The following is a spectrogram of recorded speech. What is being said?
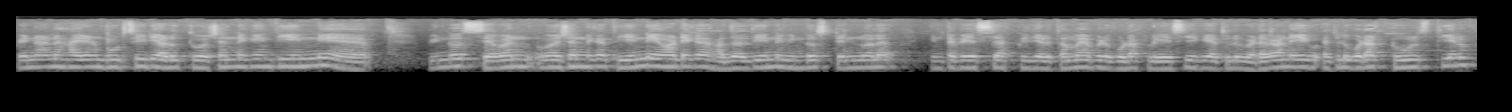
පෙන්නන Hiron Boot CD අලුත් version එකකින් තියෙන්නේ Windows 7 version එක තියෙන්නේ. ඒවට ඒක හදලා තියෙන්නේ Windows 10 වල interface එකක් විදිහට තමයි අපිට ගොඩක් ලේසි එක ඇතුළේ වැඩ ගන්න. ඒ ඇතුළේ ගොඩක් tools තියෙනවා.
